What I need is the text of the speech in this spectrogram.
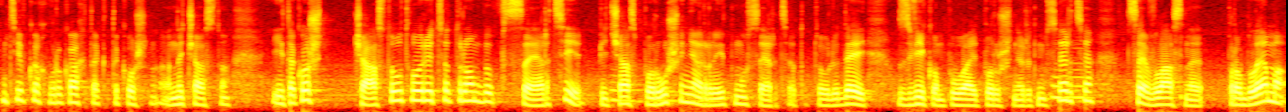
кінцівках в руках, так також не часто. І також часто утворюються тромби в серці під час порушення ритму серця. Тобто у людей з віком бувають порушення ритму серця. Це власне проблема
